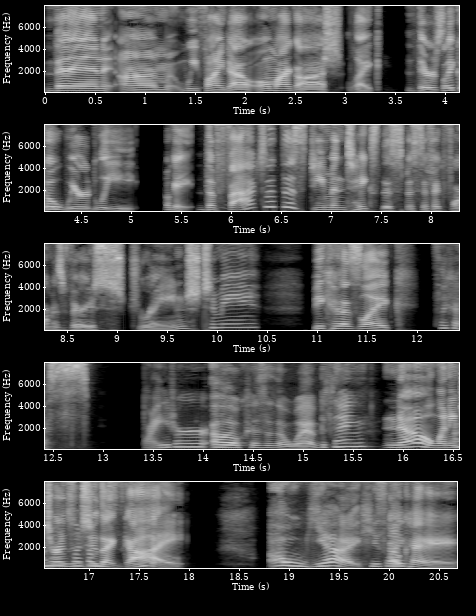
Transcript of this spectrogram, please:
then um we find out, oh my gosh, like there's like a weirdly okay, the fact that this demon takes this specific form is very strange to me because like It's like a spider. Oh, because of the web thing. no, when he Oh, no, turns like into a that guy. Oh yeah, he's like. okay.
